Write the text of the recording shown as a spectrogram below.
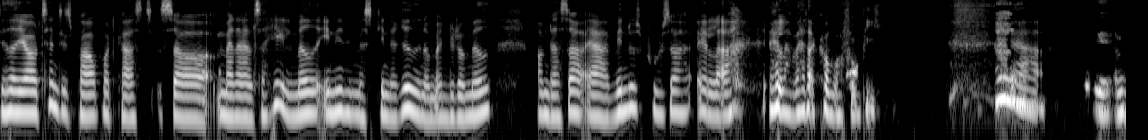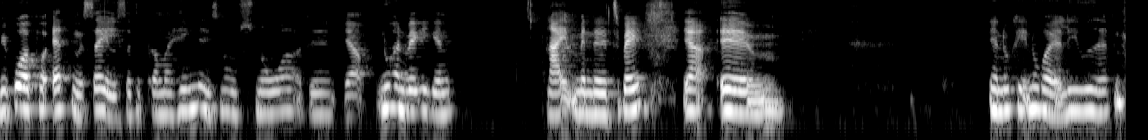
det hedder jo Autentisk Power Podcast, så man er altså helt med inde i maskineriet, når man lytter med, om der så er vinduespusser, eller, eller hvad der kommer forbi. ja. Okay, vi bor på 18. sal, så de kommer hængende i sådan nogle snore, og det, ja, nu er han væk igen. Nej, men øh, tilbage. Ja, øh, ja nu, kan, nu rører jeg lige ud af den.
